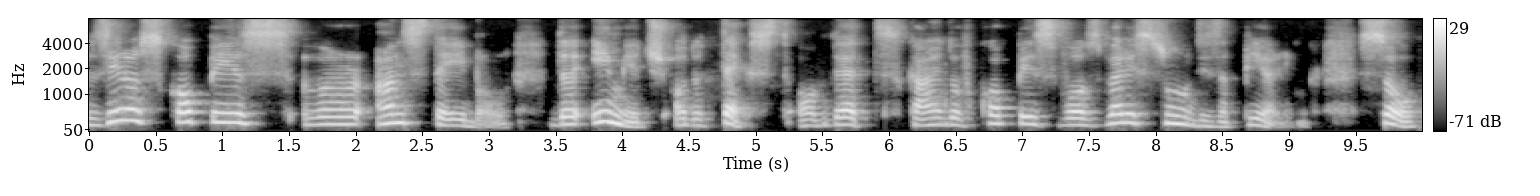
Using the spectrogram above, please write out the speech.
Xerox copies were unstable. The image or the text on that kind of copies was very soon disappearing. So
